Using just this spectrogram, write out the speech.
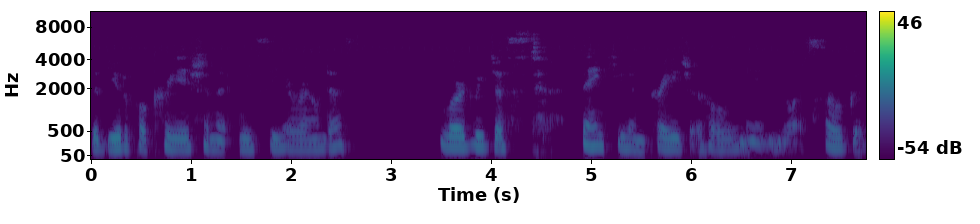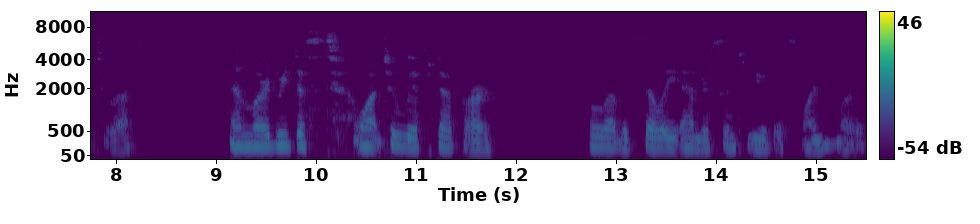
the beautiful creation that we see around us. Lord, we just thank you and praise your holy name. You are so good to us. And Lord, we just want to lift up our beloved Sally Anderson to you this morning, Lord.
